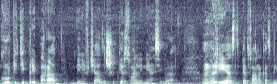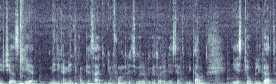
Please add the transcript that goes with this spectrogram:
grupe de preparat beneficiază și persoanele neasigurate. În rest, persoana ca să beneficieze de medicamente compensate din fondul de asigurări obligatorii de asistență medicală, este obligat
